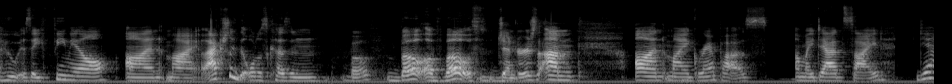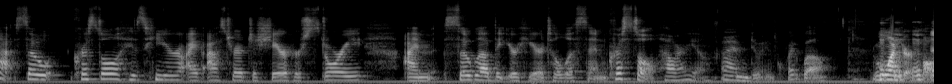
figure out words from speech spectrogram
who is a female on my actually the oldest cousin both bo- of both genders um on my grandpa's on my dad's side yeah so krystal is here i've asked her to share her story i'm so glad that you're here to listen. Krystal how are you? I'm doing quite well. wonderful.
